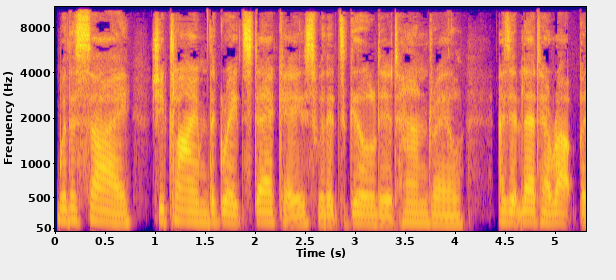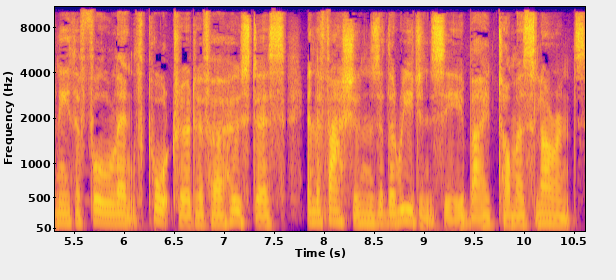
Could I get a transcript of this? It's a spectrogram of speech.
With a sigh, she climbed the great staircase with its gilded handrail as it led her up beneath a full length portrait of her hostess in the fashions of the Regency by Thomas Lawrence.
